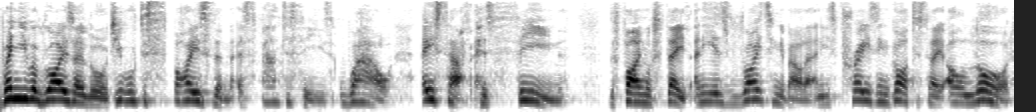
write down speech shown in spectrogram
When you arise, O Lord, you will despise them as fantasies. Wow. Asaph has seen the final state and he is writing about it and he's praising God to say, Oh Lord,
